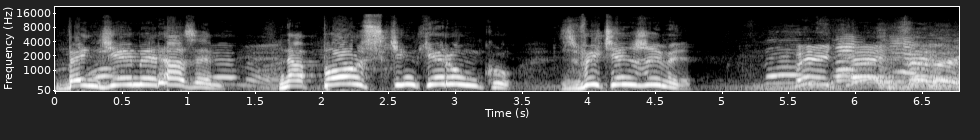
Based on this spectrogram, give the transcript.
będziemy razem na polskim kierunku. Zwyciężymy. Zwyciężymy!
